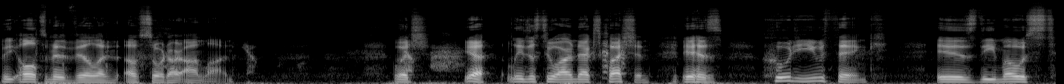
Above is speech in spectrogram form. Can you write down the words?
the ultimate villain of Sword Art Online. Yeah. Which, yeah, leads us to our next question: Is who do you think is the most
